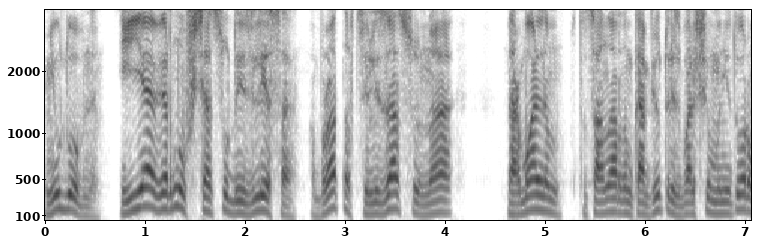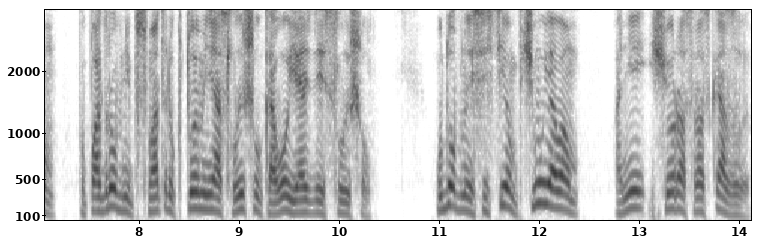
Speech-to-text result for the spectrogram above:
неудобно. И я, вернувшись отсюда из леса, обратно в цивилизацию на нормальном стационарном компьютере с большим монитором, поподробнее посмотрю, кто меня слышал, кого я здесь слышал. Удобная система. Почему я вам о ней еще раз рассказываю?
